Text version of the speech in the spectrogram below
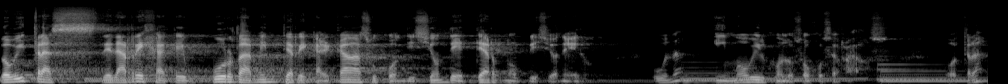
lo vi tras de la reja que burdamente recalcaba su condición de eterno prisionero. Una, inmóvil con los ojos cerrados. Otra,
